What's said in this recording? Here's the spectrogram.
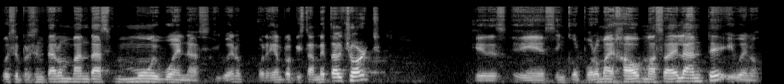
pues se presentaron bandas muy buenas. Y bueno, por ejemplo, aquí está Metal Church, que eh, se incorporó My más adelante. Y bueno,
